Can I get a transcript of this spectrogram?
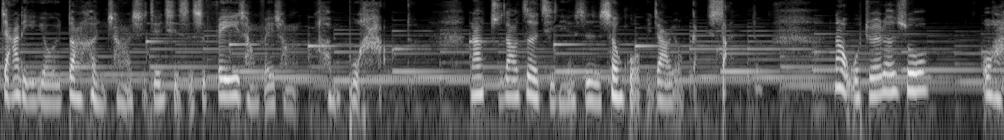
家里有一段很长的时间其实是非常非常很不好的。那直到这几年是生活比较有改善的。那我觉得说，哇，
